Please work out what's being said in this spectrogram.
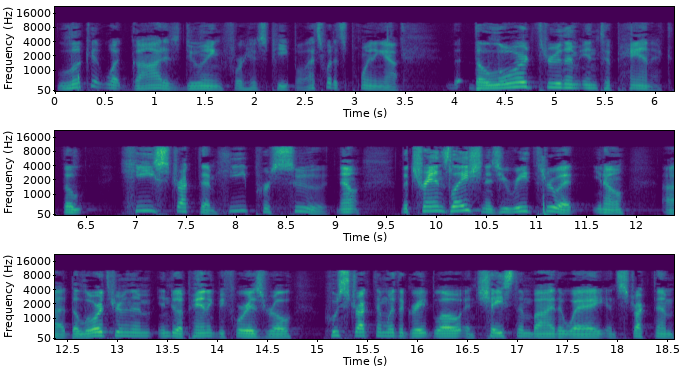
Look at what God is doing for his people. That's what it's pointing out. The, Lord threw them into panic. The, he struck them. He pursued. Now, the translation, as you read through it, you know, uh, the Lord threw them into a panic before Israel, who struck them with a great blow and chased them by the way and struck them.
